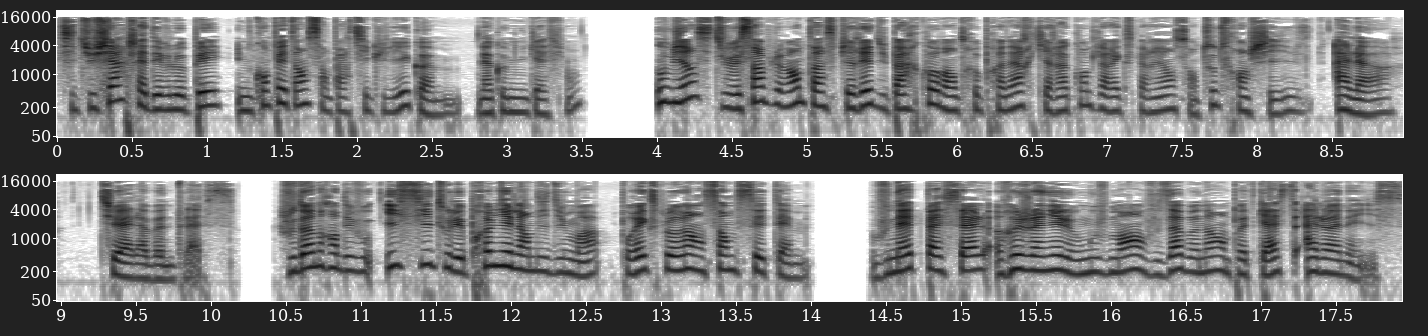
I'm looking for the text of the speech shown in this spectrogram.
si tu cherches à développer une compétence en particulier comme la communication, ou bien si tu veux simplement t'inspirer du parcours d'entrepreneurs qui racontent leur expérience en toute franchise, alors tu es à la bonne place. Je vous donne rendez-vous ici tous les premiers lundis du mois pour explorer ensemble ces thèmes. Vous n'êtes pas seul, rejoignez le mouvement en vous abonnant au podcast Allo Anaïs.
